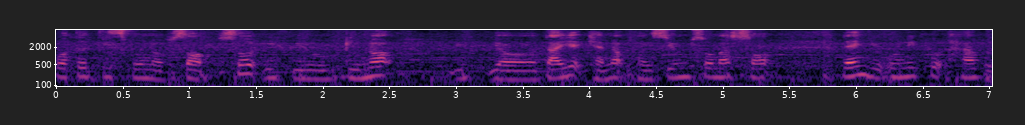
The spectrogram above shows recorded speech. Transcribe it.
quarter teaspoon of salt. So if you do not if your diet cannot consume so much salt then you only put half a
